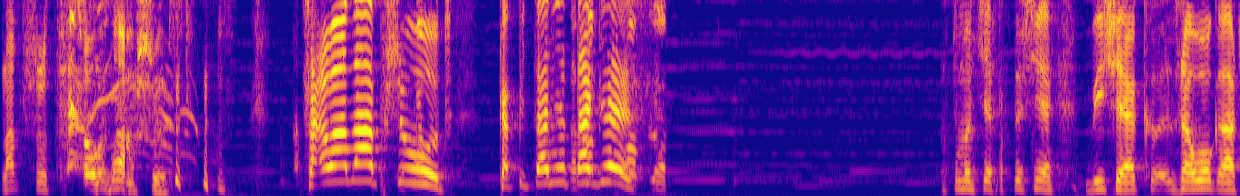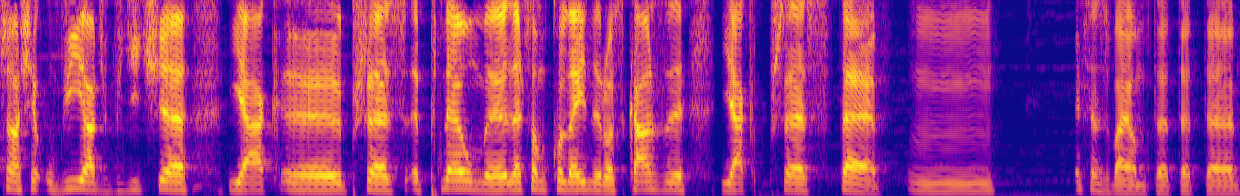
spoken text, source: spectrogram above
Naprzód. Cały naprzód. Cała naprzód! Kapitanie, No tak to jest! W tym momencie faktycznie widzicie, jak załoga zaczyna się uwijać, widzicie, jak y, przez pneumy lecą kolejne rozkazy, jak przez te. Mm, jak się nazywają te. te, te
